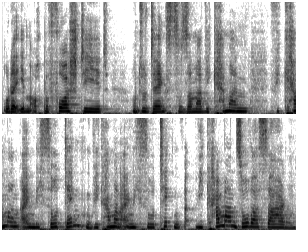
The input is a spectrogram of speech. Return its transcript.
oder eben auch bevorsteht und du denkst so, sag mal, wie kann man, wie kann man eigentlich so denken? Wie kann man eigentlich so ticken? Wie kann man sowas sagen?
